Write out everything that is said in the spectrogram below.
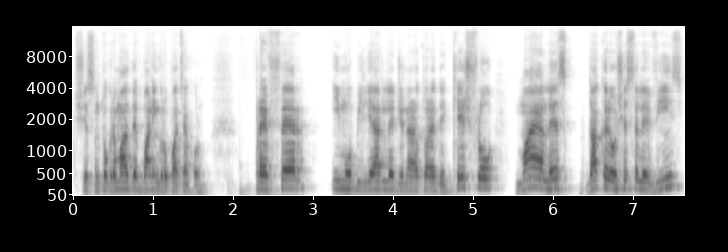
și sunt o grămadă de bani îngropați acolo. Prefer imobiliarele generatoare de cash flow, mai ales dacă reușești să le vinzi,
